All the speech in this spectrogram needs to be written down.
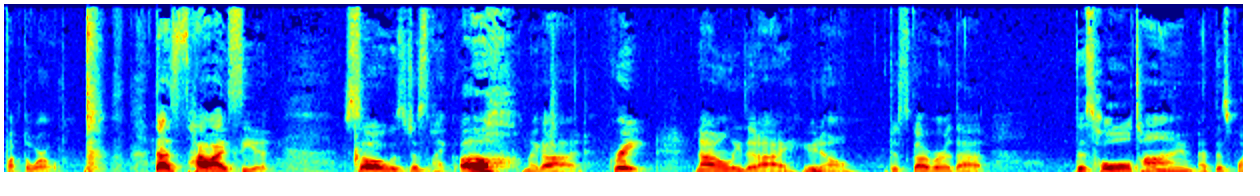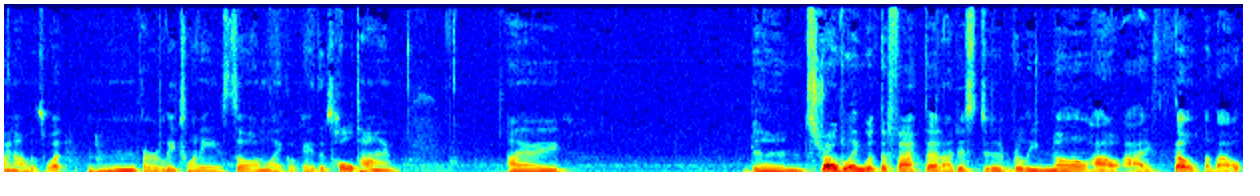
fuck the world. That's how I see it. So it was just like, oh my God, great. Not only did I, you know, discover that this whole time, at this point, I was what, mm, early 20s. So I'm like, okay, this whole time, I been struggling with the fact that I just didn't really know how I felt about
